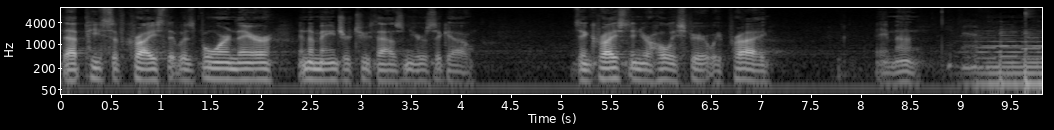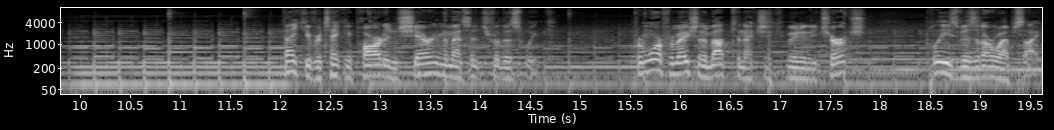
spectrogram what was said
that peace of Christ that was born there in the manger 2,000 years ago. It's in Christ and your Holy Spirit we pray. Amen. Thank you for taking part in sharing the message for this week. For more information about Connection Community Church, please visit our website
